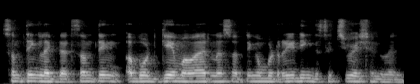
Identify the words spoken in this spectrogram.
something like that something about game awareness something about reading the situation well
